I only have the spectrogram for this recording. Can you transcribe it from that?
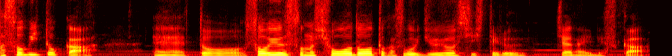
遊びとか、えっ、と、そういうその衝動とかすごい重要視してるじゃないですか。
